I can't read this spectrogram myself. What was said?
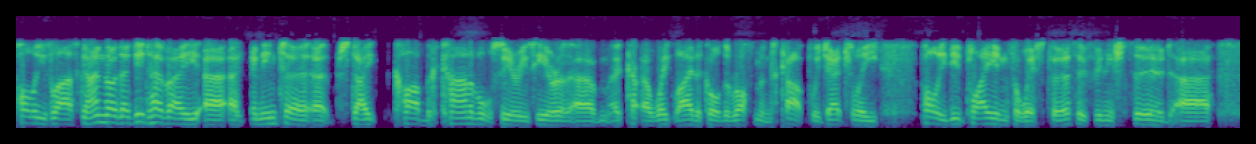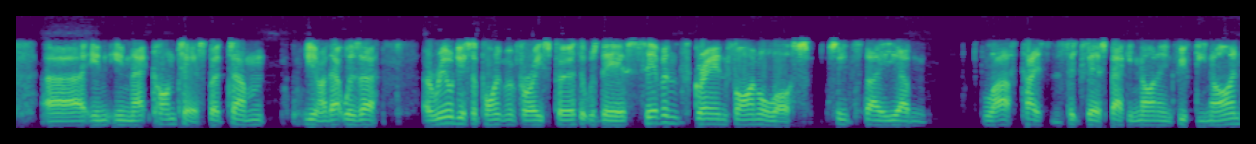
Polly's last game. Though they did have a, a an interstate club carnival series here um, a, a, week later called the Rothmans Cup, which actually Polly did play in for West Perth, who finished third uh, uh, in in that contest. But um, you know, that was a a real disappointment for East Perth. It was their seventh grand final loss since they um, last tasted success back in 1959,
